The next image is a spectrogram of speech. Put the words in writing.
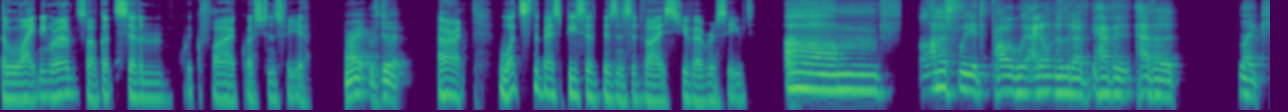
the lightning round. So I've got seven quick fire questions for you. All right. Let's do it. All right. What's the best piece of business advice you've ever received? Um, honestly, it's probably I don't know that I've have a have a like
